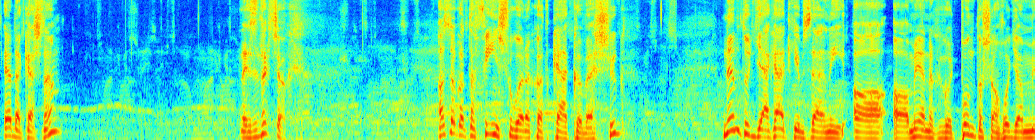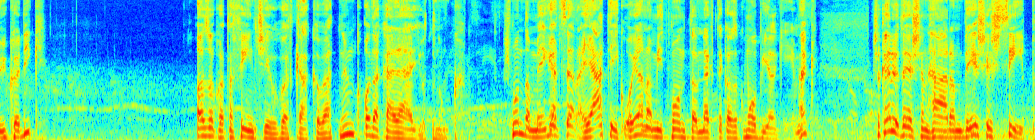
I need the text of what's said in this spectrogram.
Érdekes, nem? Nézzétek csak! Azokat a fénysugarakat kell kövessük, nem tudják elképzelni a, a mérnökök, hogy pontosan hogyan működik, azokat a fénycségokat kell követnünk, oda kell eljutnunk. És mondom még egyszer, a játék olyan, amit mondtam nektek, azok mobil gémek, csak erőteljesen 3D-s és szép.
